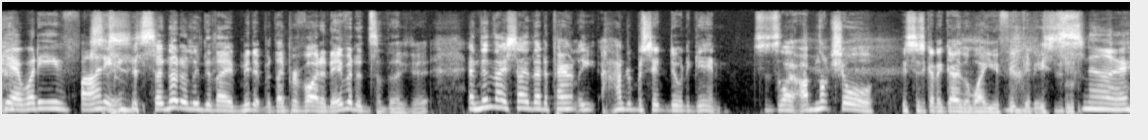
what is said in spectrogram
Yeah, what are you fighting? so not only do they admit it, but they provided evidence that they did it, and then they say they'd apparently 100% do it again. So it's like I'm not sure this is going to go the way you think it is. no.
